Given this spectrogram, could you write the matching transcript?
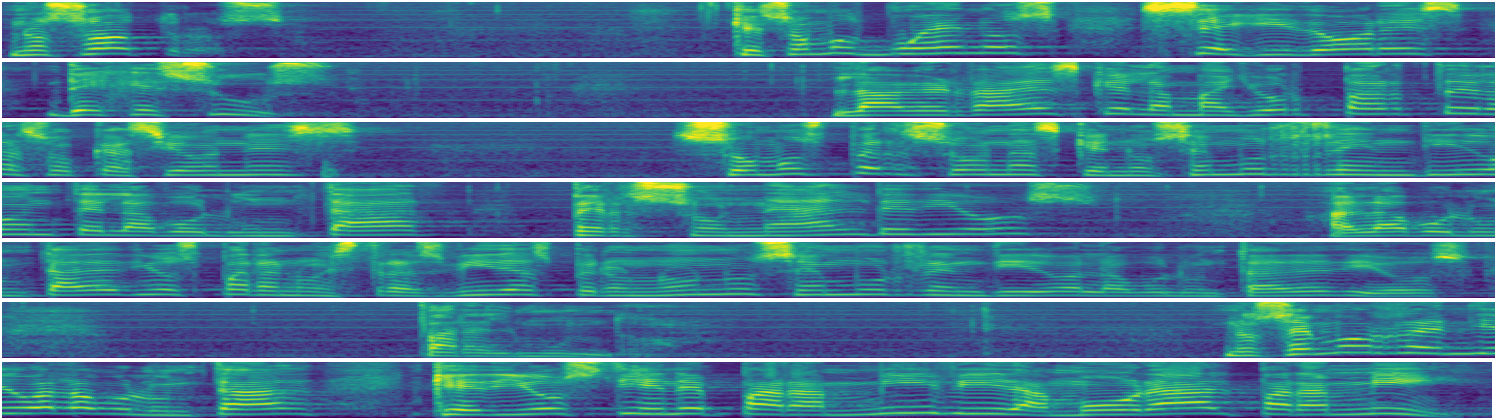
Nosotros, que somos buenos seguidores de Jesús. La verdad es que la mayor parte de las ocasiones somos personas que nos hemos rendido ante la voluntad personal de Dios, a la voluntad de Dios para nuestras vidas, pero no nos hemos rendido a la voluntad de Dios para el mundo. Nos hemos rendido a la voluntad que Dios tiene para mi vida, moral para mí.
